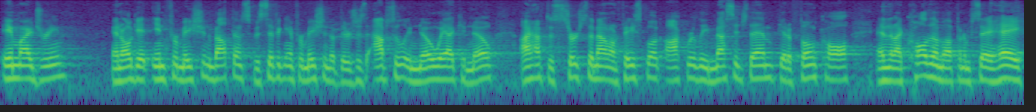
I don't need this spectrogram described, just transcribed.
in my dream, and I'll get information about them, specific information that there's just absolutely no way I can know. I have to search them out on Facebook, awkwardly message them, get a phone call, and then I call them up and I'm say, hey,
